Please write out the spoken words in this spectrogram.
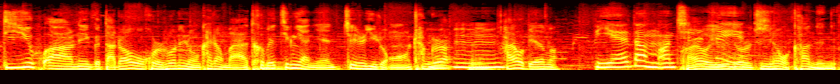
第一句话那个打招呼，或者说那种开场白特别惊艳您，这是一种唱歌。嗯嗯，还有别的吗？别的嘛，其实还有一个就是今天我看见你了，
